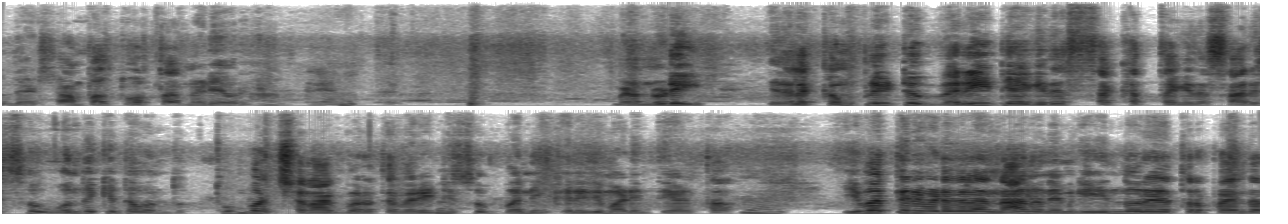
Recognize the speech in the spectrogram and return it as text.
ಒಂದೆರಡು ಸ್ಯಾಂಪಲ್ ತೋರಿಸ್ತಾರೆ ನಡಿ ಅವ್ರಿಗೆ. ಮೇಡಮ್ ನೋಡಿ ಇದೆಲ್ಲ ಕಂಪ್ಲೀಟ್ ವೆರೈಟಿ ಆಗಿದೆ ಸಖತ್ತಾಗಿದೆ ಸಾರೀಸು ಒಂದಕ್ಕಿಂತ ಒಂದು ತುಂಬಾ ಚೆನ್ನಾಗಿ ಬರುತ್ತೆ ವೆರೈಟೀಸು ಬನ್ನಿ ಖರೀದಿ ಮಾಡಿ ಅಂತ ಹೇಳ್ತಾ. ಇವತ್ತಿನ ವಿಡಿಯೋದಲ್ಲಿ ನಾನು ನಿಮಗೆ ಇನ್ನೂರ ಐವತ್ತು ರೂಪಾಯಿಂದ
